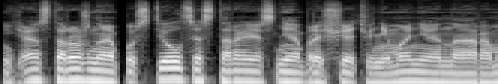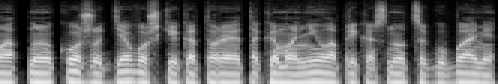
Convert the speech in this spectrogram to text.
Я осторожно опустился, стараясь не обращать внимания на ароматную кожу девушки, которая так и манила прикоснуться губами.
